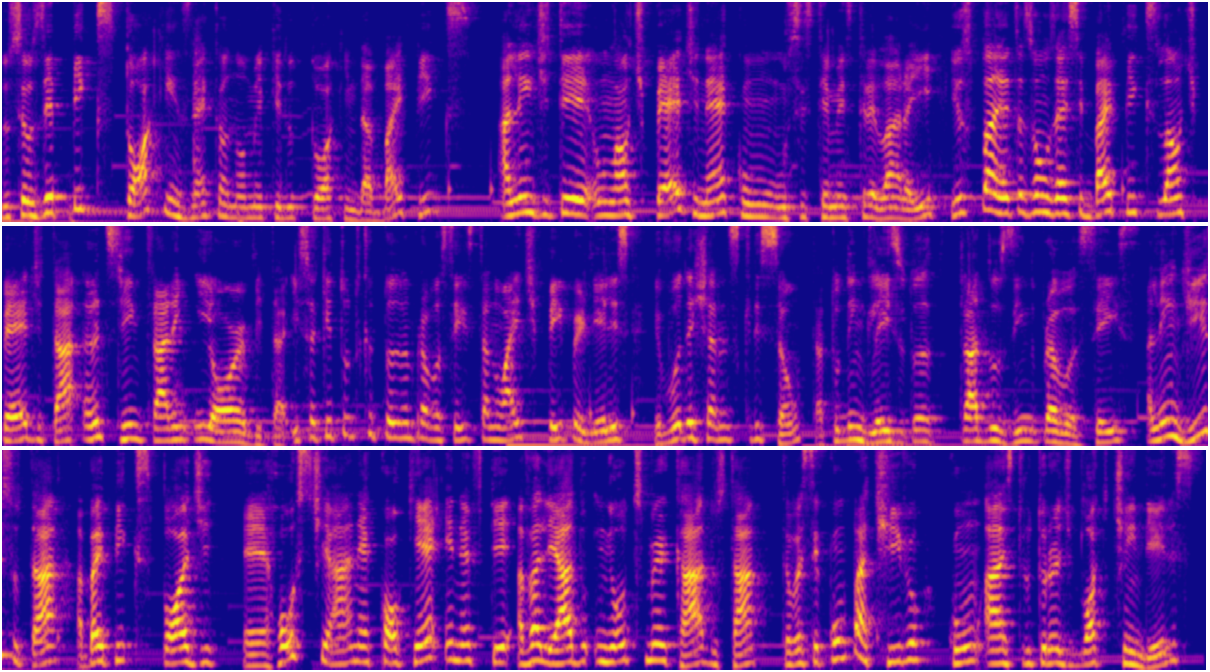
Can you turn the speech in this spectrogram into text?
dos seus EPIX tokens, né? Que é o nome aqui do token da Bypix. Além de ter um Launchpad, né, com o sistema estrelar aí, e os planetas vão usar esse Bypix Launchpad, tá, antes de entrarem em órbita. Isso aqui, tudo que eu tô dando pra vocês, tá no white paper deles, eu vou deixar na descrição, tá tudo em inglês, eu tô traduzindo pra vocês. Além disso, tá, a Bypix pode é, hostear, né, qualquer NFT avaliado em outros mercados, tá, então vai ser compatível com a estrutura de blockchain deles.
